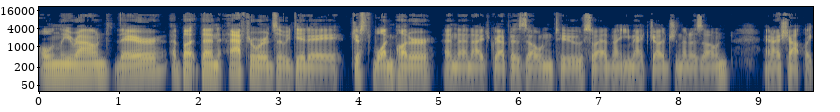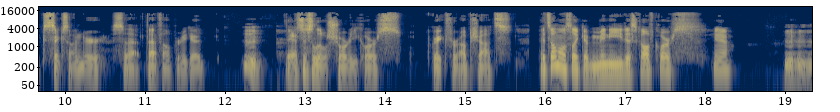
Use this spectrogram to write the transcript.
only round there, but then afterwards we did a just one putter, and then I grabbed a zone too, so I had my EMAC judge and then a zone, and I shot like six under, so that that felt pretty good. Hmm. Yeah, it's just a little shorty course, great for upshots. It's almost like a mini disc golf course, you know. Mm-hmm.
